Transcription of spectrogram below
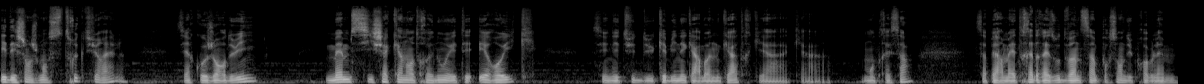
et des changements structurels. C'est-à-dire qu'aujourd'hui, même si chacun d'entre nous été héroïque, c'est une étude du cabinet Carbone 4 qui a, montré ça, ça permettrait de résoudre 25% du problème.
